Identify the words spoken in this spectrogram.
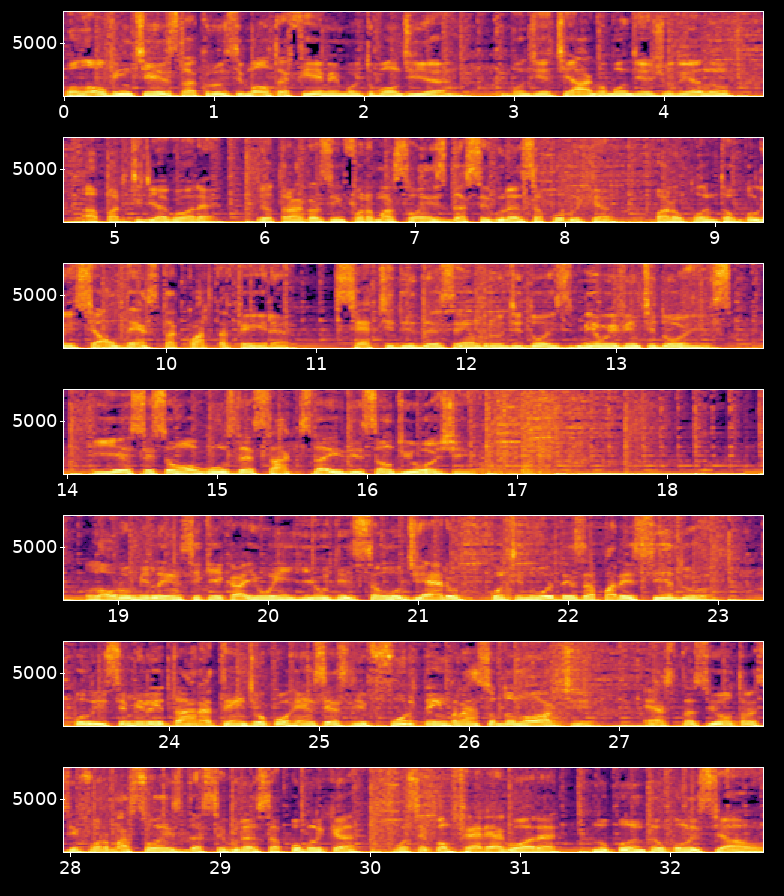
Olá, ouvintes da Cruz de Malta FM, muito bom dia. Bom dia, Tiago, bom dia, Juliano. A partir de agora, eu trago as informações da segurança pública para o plantão policial desta quarta-feira, 7 de dezembro de 2022. E esses são alguns destaques da edição de hoje. Lauro Milense, que caiu em Rio de São Ludiero, continua desaparecido. Polícia Militar atende ocorrências de furto em Braço do Norte. Estas e outras informações da segurança pública você confere agora no Plantão Policial.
